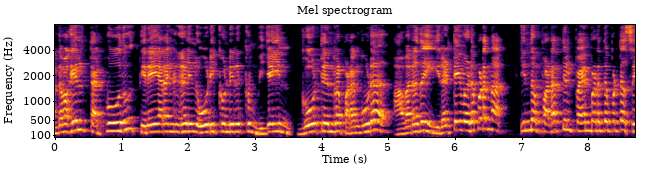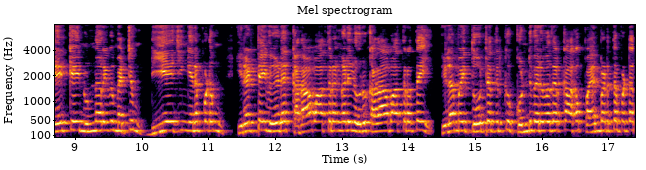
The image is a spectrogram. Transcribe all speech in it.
அந்த வகையில் தற்போது திரையரங்குகளில் ஓடிக்கொண்டிருக்கும் விஜயின் கோட் என்ற படம் கூட அவரது இரட்டை வேட படம் தான் இந்த படத்தில் பயன்படுத்தப்பட்ட செயற்கை நுண்ணறிவு மற்றும் டிஏஜிங் எனப்படும் இரட்டை வேட கதாபாத்திரங்களில் ஒரு கதாபாத்திரத்தை இளமை தோற்றத்திற்கு கொண்டு வருவதற்காக பயன்படுத்தப்பட்ட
